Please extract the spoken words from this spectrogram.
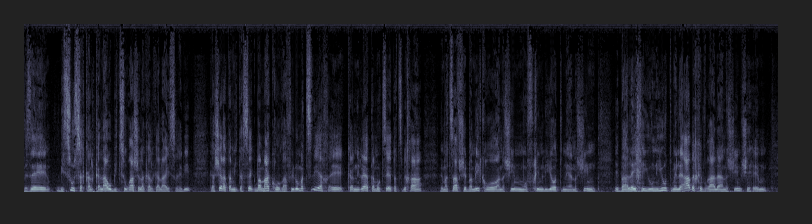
וזה ביסוס הכלכלה וביצורה של הכלכלה הישראלית. כאשר אתה מתעסק במקרו ואפילו מצליח, אה, כנראה אתה מוצא את עצמך במצב שבמיקרו אנשים הופכים להיות מאנשים בעלי חיוניות מלאה בחברה לאנשים שהם אה,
